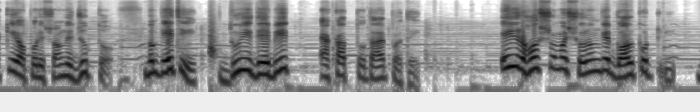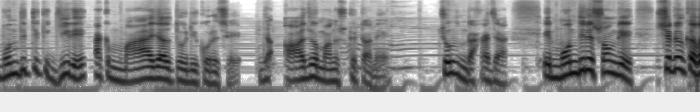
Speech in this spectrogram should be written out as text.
একে অপরের সঙ্গে যুক্ত এবং এটি দুই দেবীর একাত্মতার প্রতীক। এই রহস্যময় সুরঙ্গের গল্পটি মন্দিরটিকে ঘিরে এক মায়াজাল তৈরি করেছে, যা আজও মানুষকে টানে। চলুন দেখা যাক, এই মন্দিরের সঙ্গে সেখানকার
